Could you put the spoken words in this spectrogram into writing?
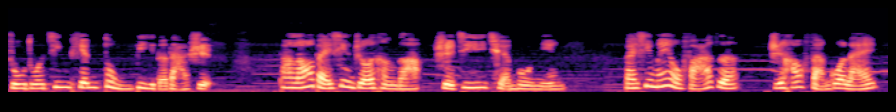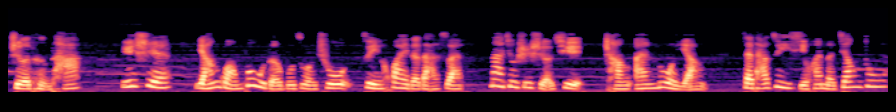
诸多惊天动地的大事，把老百姓折腾的是鸡犬不宁。百姓没有法子，只好反过来折腾他。于是杨广不得不做出最坏的打算。那就是舍去长安、洛阳，在他最喜欢的江都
